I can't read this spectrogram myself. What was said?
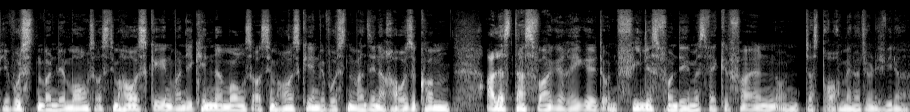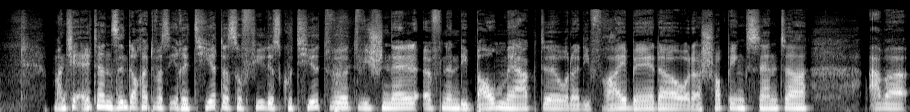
Wir wussten, wann wir morgens aus dem Haus gehen, wann die Kinder morgens aus dem Haus gehen. Wir wussten, wann sie nach Hause kommen. Alles das war geregelt und vieles von dem ist weggefallen und das brauchen wir natürlich wieder. Manche Eltern sind auch etwas irritiert, dass so viel diskutiert wird, wie schnell öffnen die Baumärkte oder die Freibäder oder Shoppingcenter. Aber,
